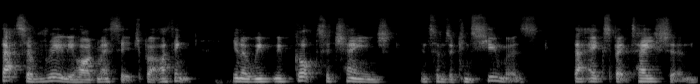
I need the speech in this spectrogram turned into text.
that's a really hard message, but I think, you know, we, we've got to change in terms of consumers, that expectation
